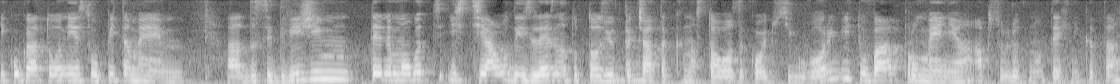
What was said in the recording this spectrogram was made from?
и когато ние се опитаме а, да се движим, те не могат изцяло да излезнат от този отпечатък на стола, за който си говорим и това променя абсолютно техниката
